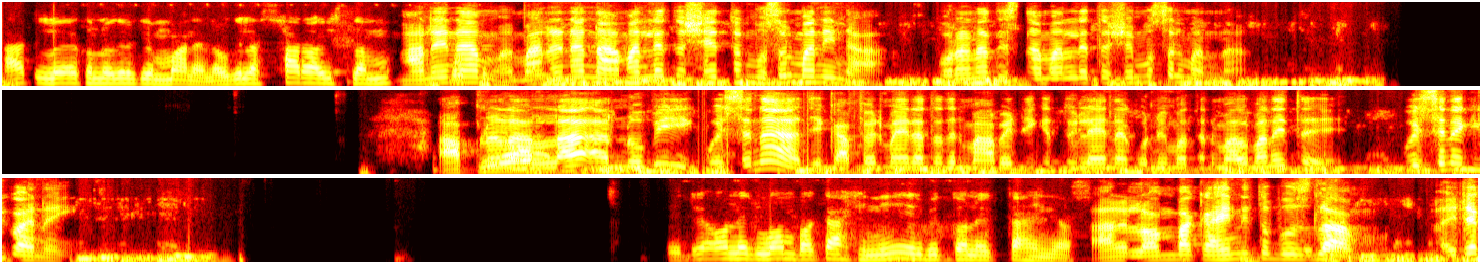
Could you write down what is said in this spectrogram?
থাকল এখন ওদেরকে মানে না ওগুলা ছাড়া ইসলাম মানে না মানে না না মানলে তো সে তো মুসলমানই না কোরআন হাদিস না মানলে তো সে মুসলমান না। আপনার আল্লাহ আর নবী কইছে না যে কাফের মাইরা তাদের মা বেটিকে তুলে না গনিমতের মাল বানাইতে? কইছে নাকি কয় নাই? এটা অনেক লম্বা কাহিনী এর ভিতরে অনেক কাহিনী আছে। আর লম্বা কাহিনী তো বুঝলাম। এটা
